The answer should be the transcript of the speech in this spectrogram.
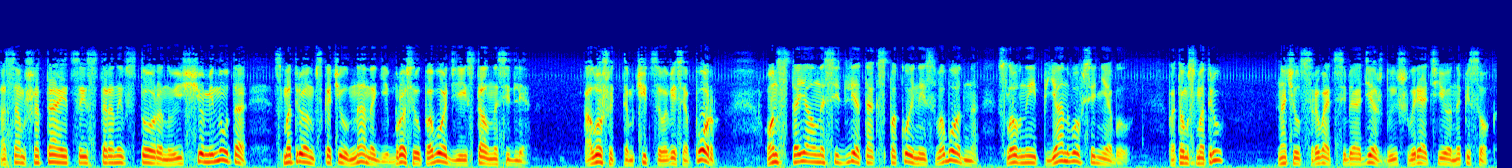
а сам шатается из стороны в сторону. Еще минута, смотрю, он вскочил на ноги, бросил поводья и стал на седле. А лошадь-то мчится во весь опор. Он стоял на седле так спокойно и свободно, словно и пьян вовсе не был. Потом смотрю, начал срывать с себя одежду и швырять ее на песок.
